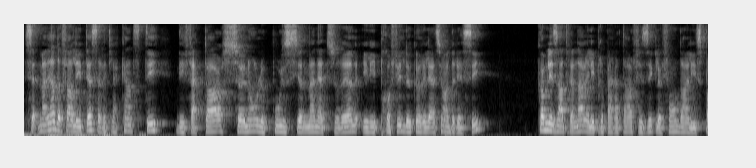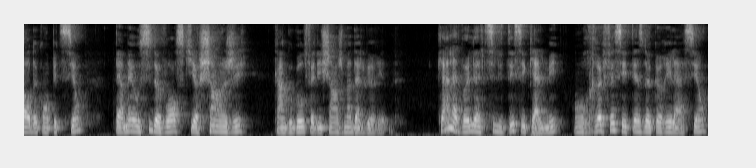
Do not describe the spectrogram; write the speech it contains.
Cette manière de faire les tests avec la quantité des facteurs selon le positionnement naturel et les profils de corrélation adressés, comme les entraîneurs et les préparateurs physiques le font dans les sports de compétition, permet aussi de voir ce qui a changé quand Google fait des changements d'algorithme. Quand la volatilité s'est calmée, on refait ces tests de corrélation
